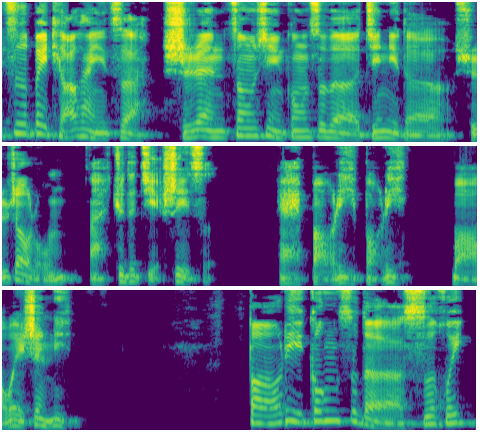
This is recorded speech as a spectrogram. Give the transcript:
次被调侃一次啊，时任中信公司的经理的徐兆龙啊，就得解释一次。哎，保利，保利，保卫胜利。保利公司的私徽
